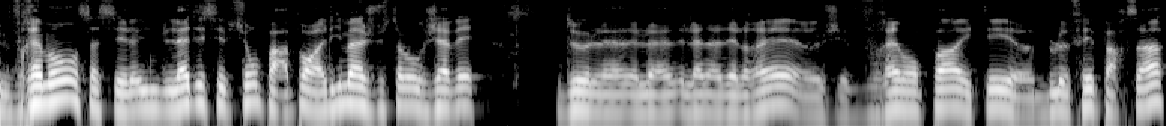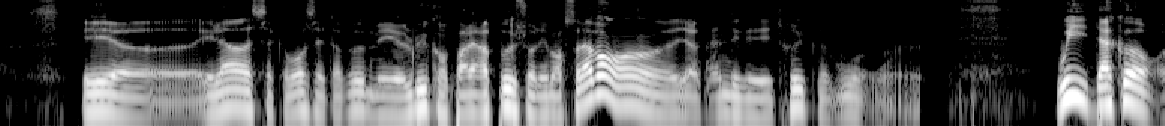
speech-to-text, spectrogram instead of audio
Vraiment, ça c'est la, déception par rapport à l'image justement que j'avais de la- la- Lana Del Rey. Euh, J'ai vraiment pas été euh, bluffé par ça. Et, euh, et là, ça commence à être un peu. Mais Luc en parlait un peu sur les morceaux d'avant. hein. Il y a quand même des, trucs. Euh, Oui, d'accord,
